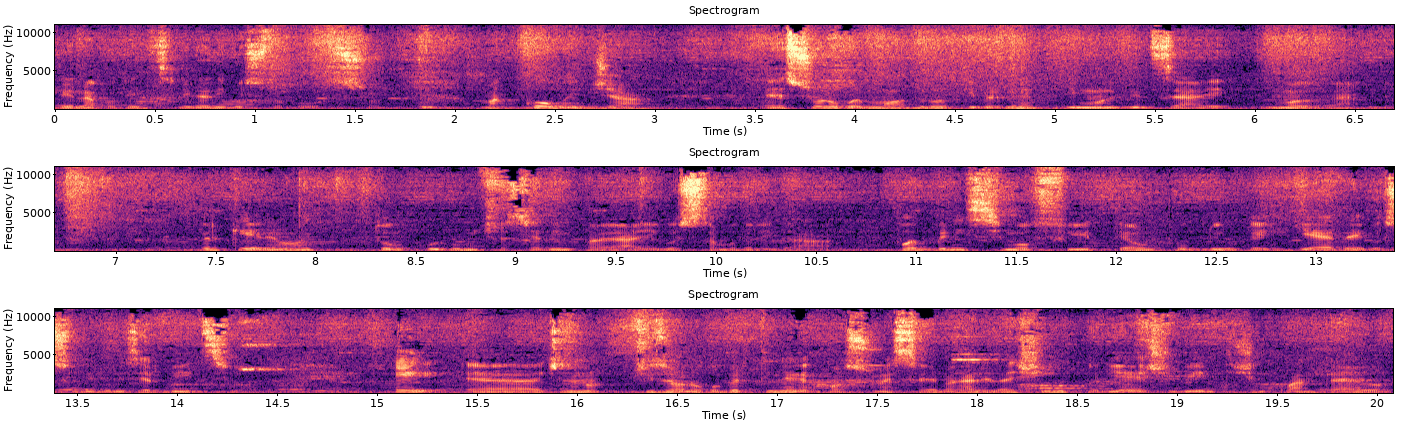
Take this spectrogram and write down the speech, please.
della potenzialità di questo corso, ma come già eh, solo quel modulo ti permette di monetizzare in modo rapido. Perché nel momento in cui cominciassi ad imparare questa modalità puoi benissimo offrirti a un pubblico che chiede questo tipo di servizio e eh, ci, sono, ci, sono, copertine che possono essere pagate da 5, 10, 20, 50 euro,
